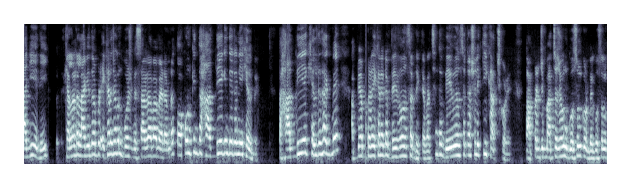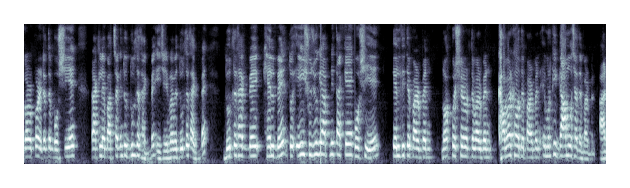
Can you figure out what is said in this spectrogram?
লাগিয়ে দিই, খেলনাটা লাগিয়ে দেওয়ার পর এখানে যখন বসবে স্যাররা বা ম্যাডামরা তখন কিন্তু হাত দিয়ে কিন্তু এটা নিয়ে খেলবে। তো হাত দিয়ে খেলতে থাকবে। আপনি আপনার এখানে একটা বেবি আনসার দেখতে পাচ্ছেন। তো বেবি আনসারটা আসলে কি কাজ করে? তো আপনার যে বাচ্চা যখন গোসল করবে, গোসল করার পর এটাতে বসিয়ে রাখলে বাচ্চা কিন্তু দুলতে থাকবে। এই যে এইভাবে দুলতে থাকবে দুলতে থাকবে, খেলবে। তো এই সুযোগে আপনি তাকে বসিয়ে তেল দিতে পারবেন, নখ পরিষ্কার করতে পারবেন, খাবার খাওয়াতে পারবেন, এমনকি গা মোছাতে পারবেন। আর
